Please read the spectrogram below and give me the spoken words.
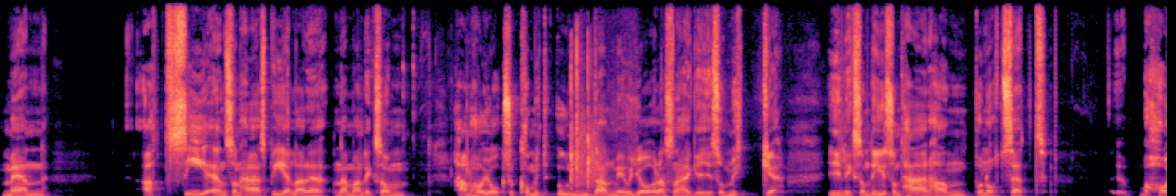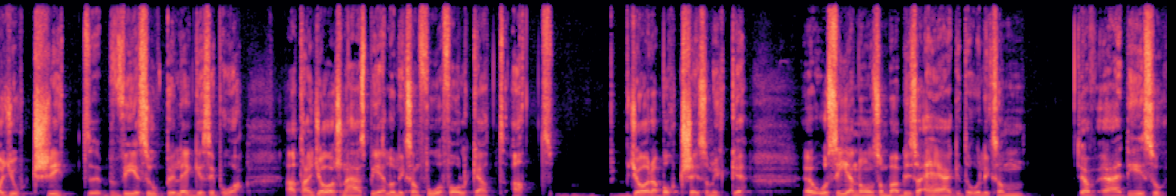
Men att se en sån här spelare när man liksom, han har ju också kommit undan med att göra såna här grejer så mycket. I liksom, det är ju sånt här han på något sätt eh, har gjort sitt eh, VSOP-legacy på. Att han gör såna här spel och liksom får folk att, att göra bort sig så mycket. Eh, Och se någon som bara blir så ägd och liksom... Ja, äh, det, är så,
